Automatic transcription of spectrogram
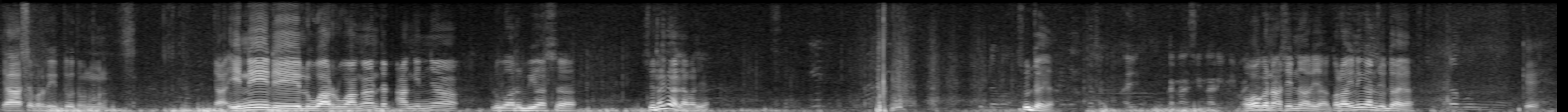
Ya seperti itu teman-teman. Ya ini di luar ruangan dan anginnya luar biasa. Sudah nyala mas ya? Sudah ya? Kena sinar ini. Oh kena sinar ya. Kalau ini kan sudah ya? Oke.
